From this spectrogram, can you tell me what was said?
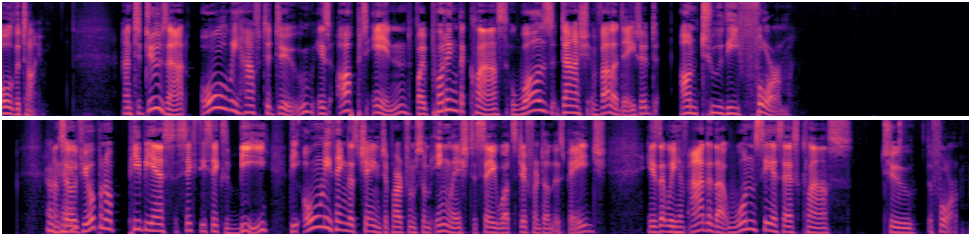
all the time. And to do that, all we have to do is opt in by putting the class was validated onto the form. Okay. And so if you open up PBS 66B, the only thing that's changed apart from some English to say what's different on this page is that we have added that one CSS class to the form.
